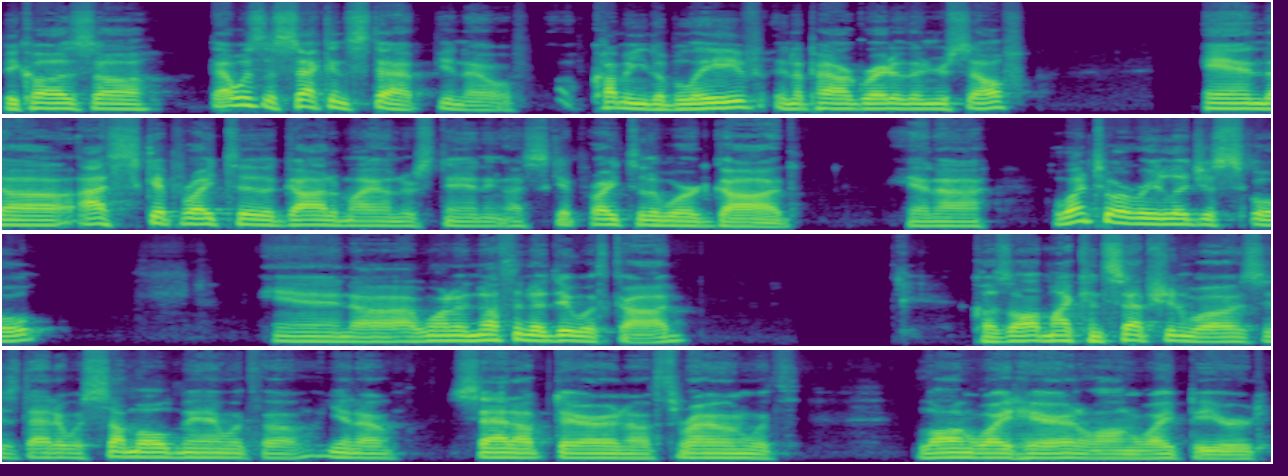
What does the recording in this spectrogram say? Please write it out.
because uh, that was the second step, you know, coming to believe in a power greater than yourself. And uh, I skipped right to the God of my understanding. I skipped right to the word God. And uh, I went to a religious school and uh, I wanted nothing to do with God because all my conception was is that it was some old man with a, you know, sat up there in a throne with long white hair and a long white beard.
